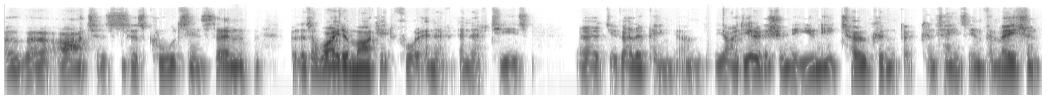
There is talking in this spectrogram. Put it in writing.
over art has has cooled since then, but there's a wider market for NF, NFTs uh, developing, and the idea of issuing a unique token that contains information,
